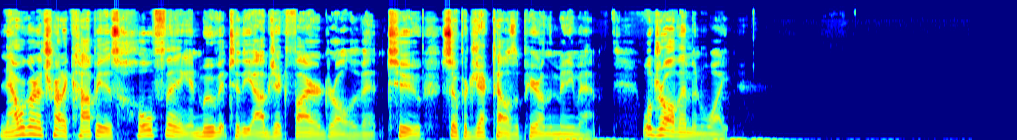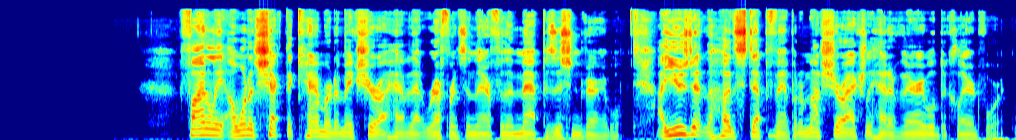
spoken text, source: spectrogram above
Now we're going to try to copy this whole thing and move it to the object fire draw event 2 so projectiles appear on the minimap. We'll draw them in white. Finally, I want to check the camera to make sure I have that reference in there for the map position variable. I used it in the HUD step event, but I'm not sure I actually had a variable declared for it.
